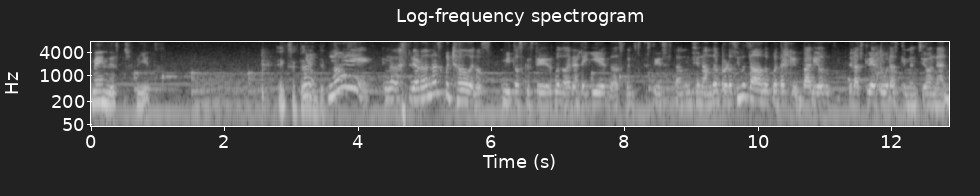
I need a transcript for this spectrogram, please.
vende estos folletos. Exactamente. no he, la verdad no he escuchado de los mitos que ustedes, bueno, de las leyendas, cuentos que ustedes están mencionando, pero sí me estaba dando cuenta que varios de las criaturas que mencionan,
